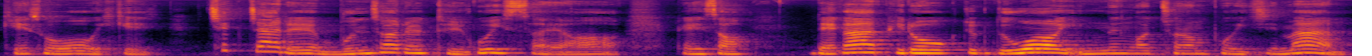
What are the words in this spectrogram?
계속 이렇게 책자를 문서를 들고 있어요. 그래서 내가 비록 좀 누워 있는 것처럼 보이지만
